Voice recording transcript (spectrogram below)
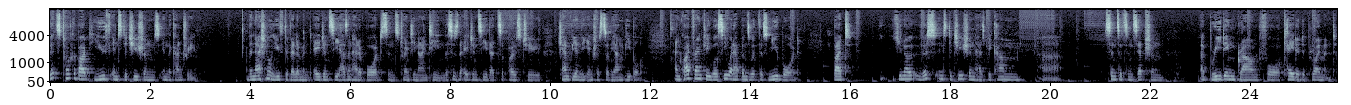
Let's talk about youth institutions in the country. The National Youth Development Agency hasn't had a board since 2019. This is the agency that's supposed to champion the interests of young people. And quite frankly, we'll see what happens with this new board. But, you know, this institution has become uh, since its inception, a breeding ground for cadre deployment.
